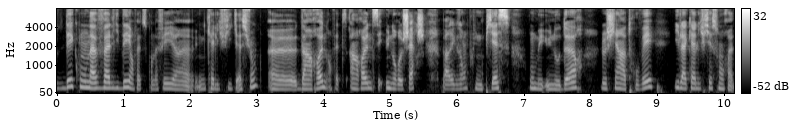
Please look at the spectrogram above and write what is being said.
dès qu'on a validé en fait, ce qu'on a fait euh, une qualification euh, d'un run. En fait, un run c'est une recherche. Par exemple, une pièce, on met une odeur, le chien a trouvé, il a qualifié son run.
